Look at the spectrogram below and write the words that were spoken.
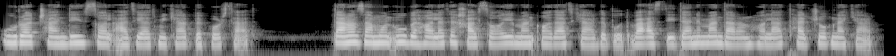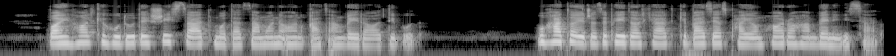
او را چندین سال اذیت می‌کرد بپرسد. در آن زمان او به حالت خلصه های من عادت کرده بود و از دیدن من در آن حالت تجرب نکرد. با این حال که حدود 6 ساعت مدت زمان آن قطعا غیرعادی بود. او حتی اجازه پیدا کرد که بعضی از پیام ها را هم بنویسد.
